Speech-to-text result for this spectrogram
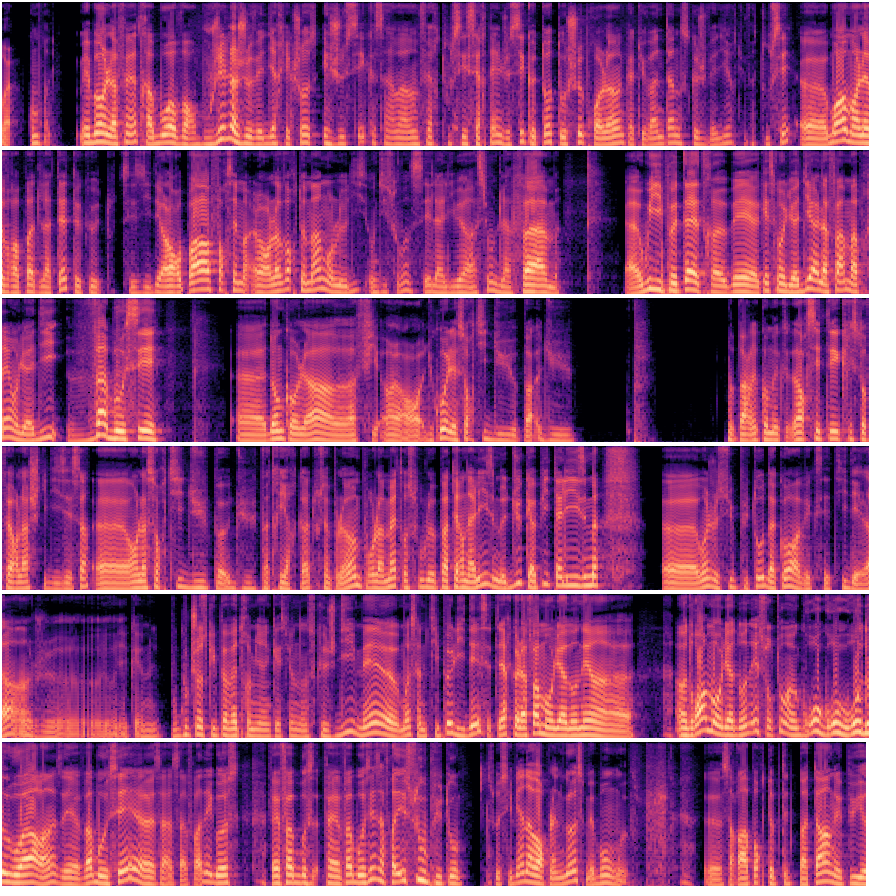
voilà, comprenez. Mais bon, la fenêtre a beau avoir bougé, là je vais dire quelque chose, et je sais que ça va en faire tousser certains, je sais que toi, Tocheux, probablement, quand tu vas entendre ce que je vais dire, tu vas tousser. Euh, moi, on m'enlèvera pas de la tête que toutes ces idées. Alors, pas forcément. Alors, l'avortement, on le dit, on dit souvent, c'est la libération de la femme. Euh, oui, peut-être, mais qu'est-ce qu'on lui a dit à la femme après? On lui a dit, va bosser. Euh, donc, on l'a. alors, du coup, elle est sortie du, du alors c'était Christopher Lash qui disait ça. Euh, on l'a sorti du, patriarcat tout simplement pour la mettre sous le paternalisme du capitalisme. Euh, moi je suis plutôt d'accord avec cette idée-là. Hein. Il y a quand même beaucoup de choses qui peuvent être mises en question dans ce que je dis, mais euh, moi c'est un petit peu l'idée. C'est-à-dire que la femme on lui a donné un, droit, mais on lui a donné surtout un gros gros gros devoir. Hein. C'est va bosser, ça, ça, fera des gosses. Enfin, va bosser, ça fera des sous plutôt. Parce que c'est bien d'avoir plein de gosses, mais bon, ça rapporte peut-être pas tant. Et puis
